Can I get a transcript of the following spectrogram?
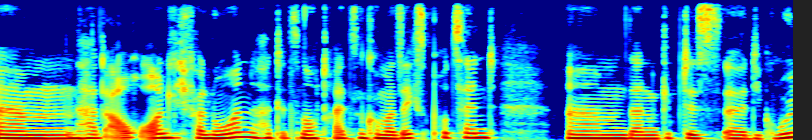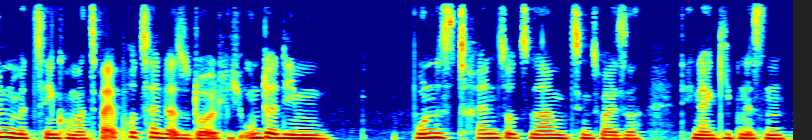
ähm, hat auch ordentlich verloren, hat jetzt noch 13,6 Prozent. Ähm, dann gibt es äh, die Grünen mit 10,2 Prozent, also deutlich unter dem Bundestrend sozusagen, beziehungsweise den Ergebnissen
